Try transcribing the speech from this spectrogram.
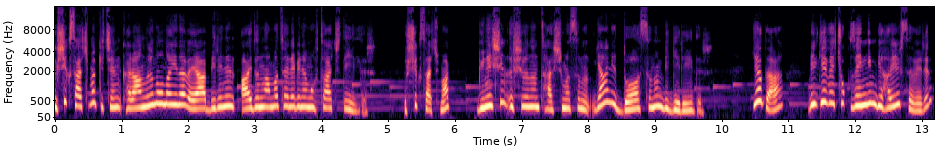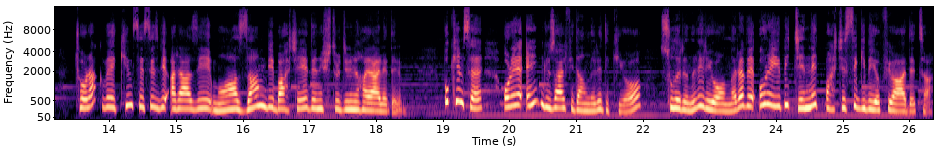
ışık saçmak için karanlığın onayına veya birinin aydınlanma talebine muhtaç değildir. Işık saçmak, güneşin ışığının taşmasının yani doğasının bir gereğidir. Ya da bilge ve çok zengin bir hayırseverin çorak ve kimsesiz bir araziyi muazzam bir bahçeye dönüştürdüğünü hayal edelim. Bu kimse oraya en güzel fidanları dikiyor, sularını veriyor onlara ve orayı bir cennet bahçesi gibi yapıyor adeta.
